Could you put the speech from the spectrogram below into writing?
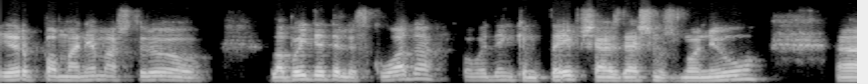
ir po manim aš turiu labai didelį skuodą, pavadinkim taip, 60 žmonių, e,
